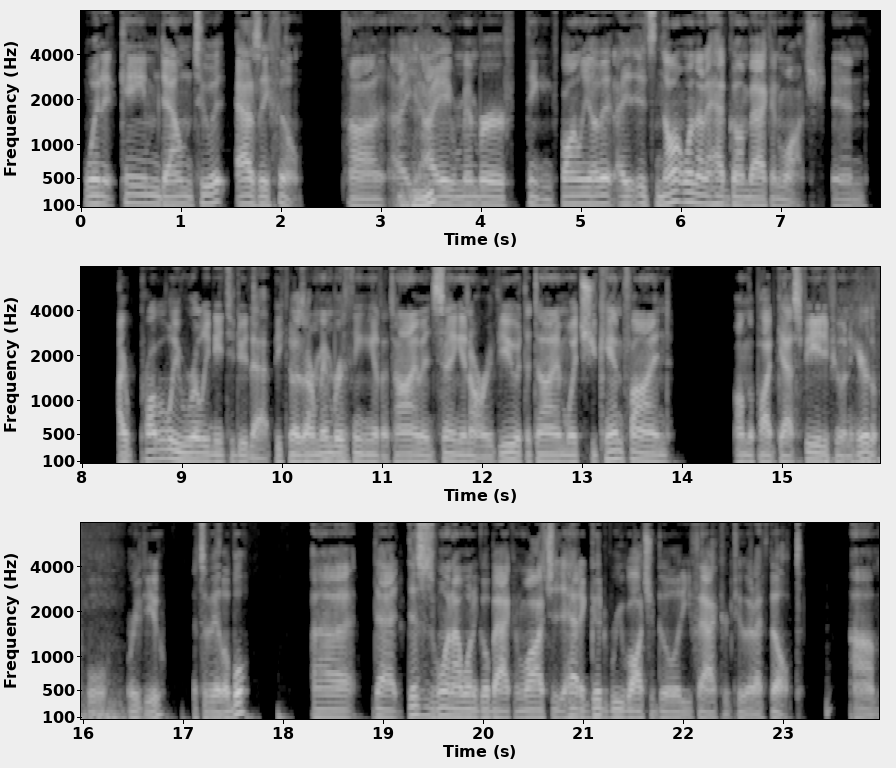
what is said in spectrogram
when it came down to it as a film. Uh, Mhm. I, I remember thinking fondly of it. I, it's not one that I have gone back and watched. And I probably really need to do that because I remember thinking at the time and saying in our review at the time, which you can find on the podcast feed if you want to hear the full review that's available, uh, that this is one I want to go back and watch. It had a good rewatchability factor to it, I felt. Um,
